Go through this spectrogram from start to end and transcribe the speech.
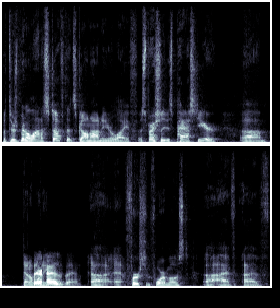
But there's been a lot of stuff that's gone on in your life, especially this past year. Um, that I there wanna, has been. Uh, first and foremost, uh, I've I've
